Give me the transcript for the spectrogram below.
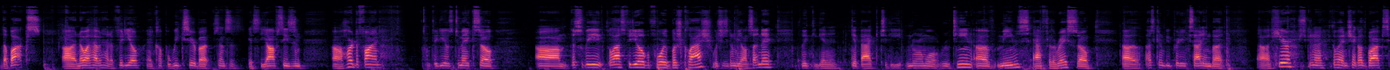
the box. Uh, no, I haven't had a video in a couple weeks here, but since it's the off season, uh, hard to find videos to make. So um, this will be the last video before the Busch Clash, which is going to be on Sunday. We can get, in, get back to the normal routine of memes after the race. So uh, that's going to be pretty exciting. But uh, here, just going to go ahead and check out the box.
